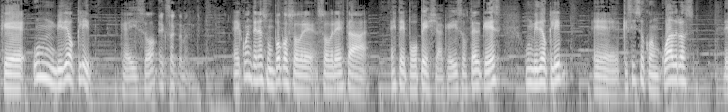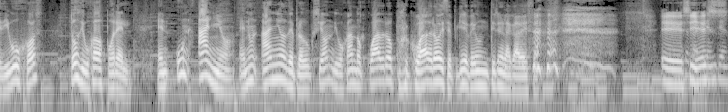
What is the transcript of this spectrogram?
que un videoclip que hizo. Exactamente. Eh, cuéntenos un poco sobre, sobre esta, esta epopeya que hizo usted, que es un videoclip eh, que se hizo con cuadros de dibujos, todos dibujados por él. En un año, en un año de producción, dibujando cuadro por cuadro y se quiere pegar un tiro en la cabeza. Eh, sí, es,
